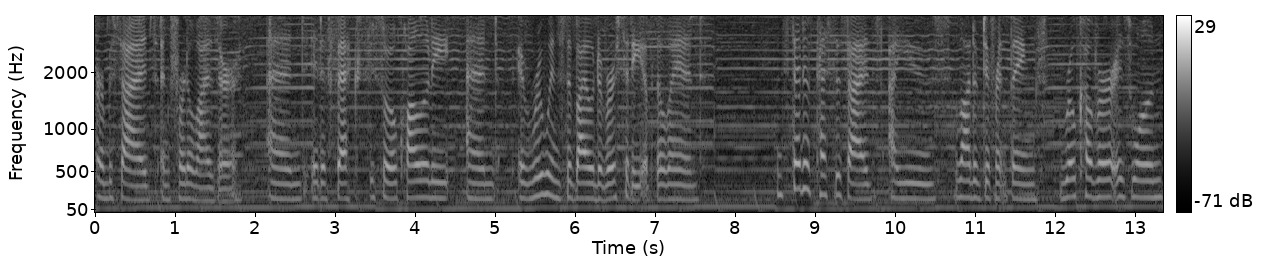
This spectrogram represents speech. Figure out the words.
herbicides and fertilizer, and it affects the soil quality and it ruins the biodiversity of the land. Instead of pesticides, I use a lot of different things. Row cover is one,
